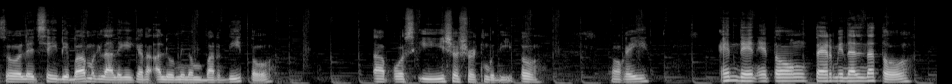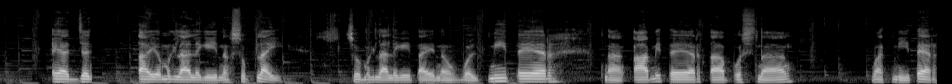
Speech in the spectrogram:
so let's say 'di ba, maglalagay ka ng aluminum bar dito, tapos i-short mo dito. Okay? And then itong terminal na to, ayan, dyan tayo maglalagay ng supply. So maglalagay tayo ng voltmeter, ng ammeter, tapos ng wattmeter.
